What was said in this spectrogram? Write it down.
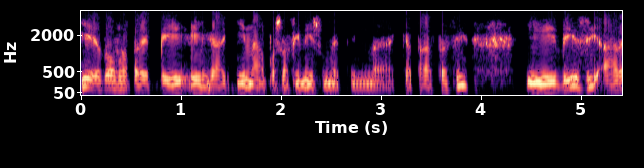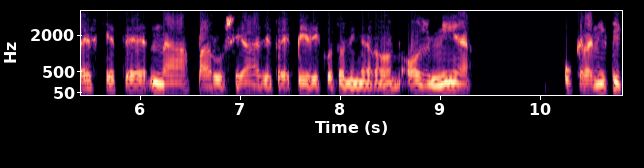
και εδώ θα πρέπει λιγάκι να αποσαφηνίσουμε την ε, κατάσταση. Η Δύση αρέσκεται να παρουσιάζει το επίδικο των ημερών ως μια ουκρανική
